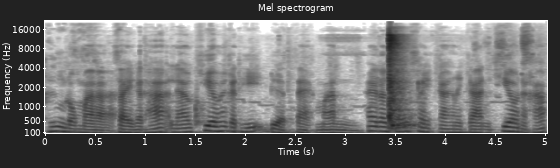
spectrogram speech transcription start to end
ครึ่งลงมาใส่กระทะแล้วเคี่ยวให้กะทิเดือดแตกมัน ให้เราใช้ไฟกลางในการเคี่ยวนะครับ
